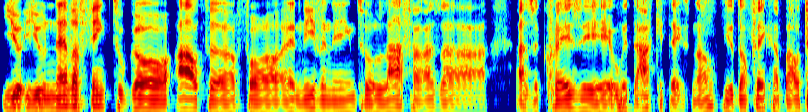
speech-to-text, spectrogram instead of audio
you you never think to go out uh, for an evening to laugh as a as a crazy with architects. No, you don't think about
